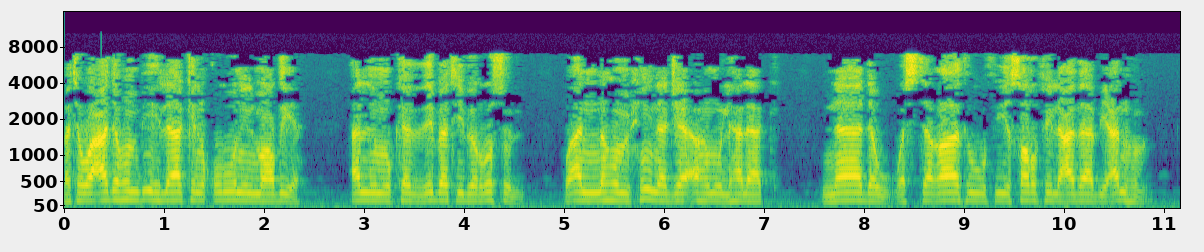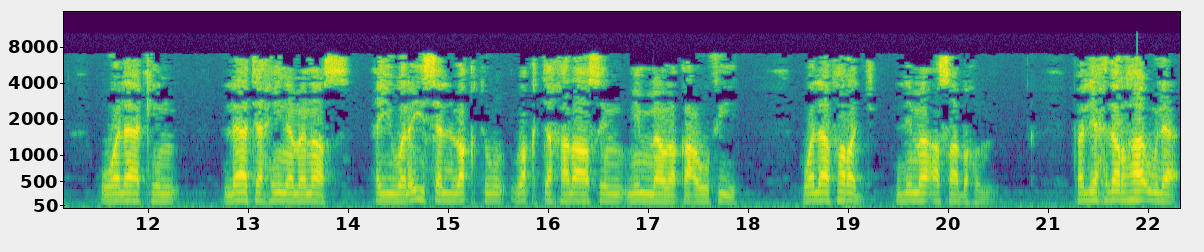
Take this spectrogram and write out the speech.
فتوعدهم بإهلاك القرون الماضية المكذبة بالرسل وأنهم حين جاءهم الهلاك نادوا واستغاثوا في صرف العذاب عنهم. ولكن لا تحين مناص أي وليس الوقت وقت خلاص مما وقعوا فيه ولا فرج لما أصابهم. فليحذر هؤلاء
